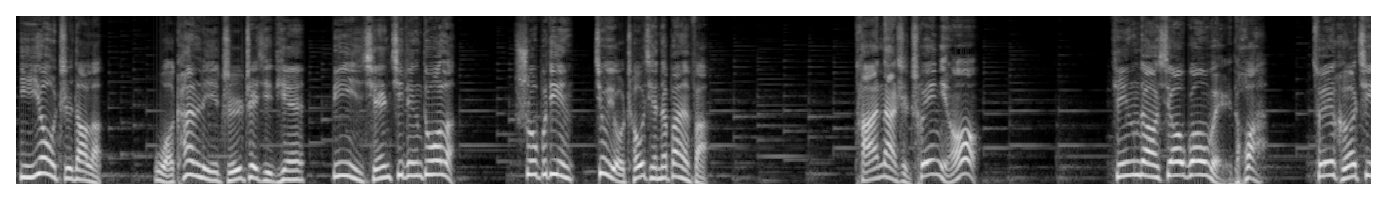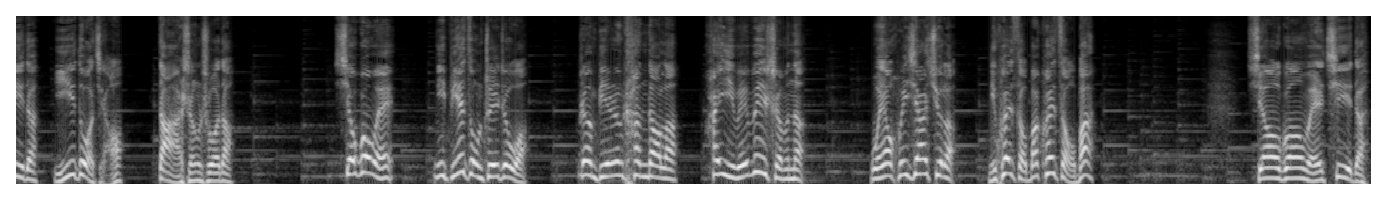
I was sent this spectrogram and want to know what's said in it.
你又知道了。我看李直这几天比以前机灵多了，说不定就有筹钱的办法。他那是吹牛。听到肖光伟的话，崔和气得一跺脚，大声说道：“肖光伟，你别总追着我，让别人看到了还以为为什么呢？我要回家去了，你快走吧，快走吧！”肖光伟气得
